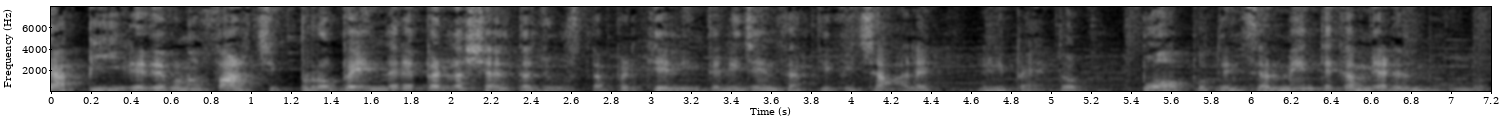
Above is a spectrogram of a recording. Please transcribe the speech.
capire, devono farci propendere per la scelta giusta, perché l'intelligenza artificiale, ripeto, può potenzialmente cambiare il mondo.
